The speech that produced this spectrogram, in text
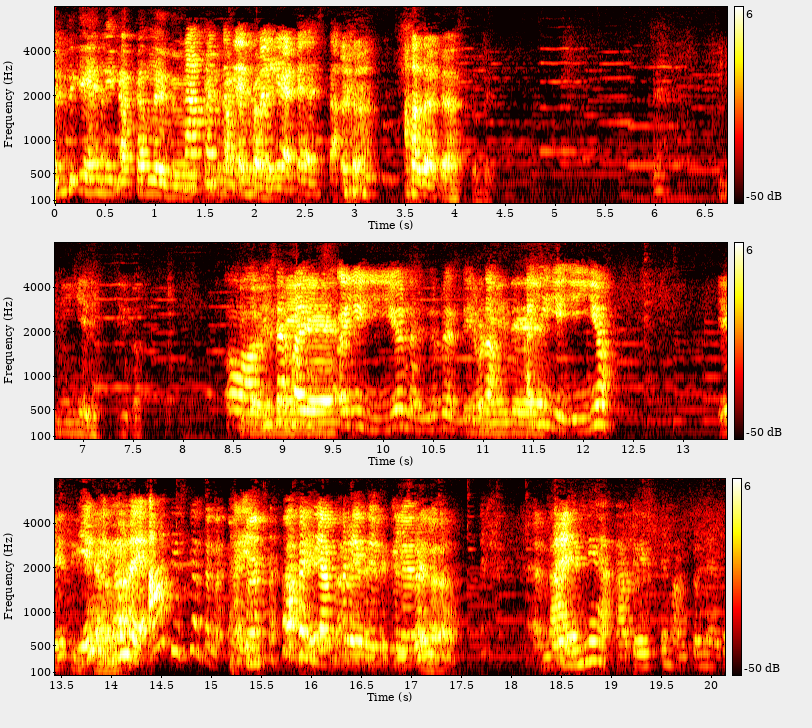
ఎందుకే నీకు అక్కర్లేదు అది. అయ్యో నన్ను నువ్వే? ఆ అటేస్తే మంచం మీద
